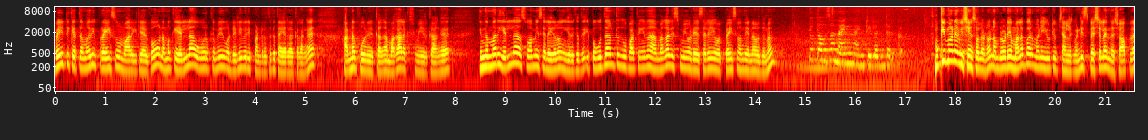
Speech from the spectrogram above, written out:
வெயிட்டுக்கு ஏற்ற மாதிரி ப்ரைஸும் மாறிக்கிட்டே இருக்கும். நமக்கு எல்லா ஊருக்குமே இவங்க டெலிவரி பண்ணுறதுக்கு தயாராக இருக்கிறாங்க. அன்னபூர்ணி இருக்காங்க மகாலட்சுமி இருக்காங்க. இந்த மாதிரி எல்லா சுவாமி சிலைகளும் இங்கே இருக்குது. இப்போ உதாரணத்துக்கு பார்த்தீங்கன்னா மகாலட்சுமியோடைய சிலையோட ப்ரைஸ் வந்து என்ன வருது மேம் டூ தௌசண்ட் நைன் நைன்ட்டிலேருந்து இருக்குது முக்கியமான விஷயம் சொல்லணும் நம்மளுடைய மலபார் மணி யூடியூப் சேனலுக்கு வேண்டி ஸ்பெஷலாக இந்த ஷாப்பில்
